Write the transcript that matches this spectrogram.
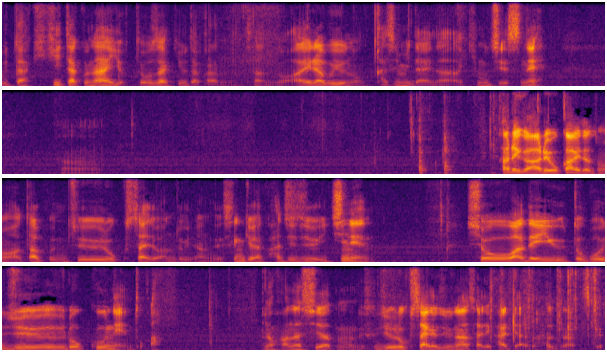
歌聴きたくないよって尾崎豊さんの「ILOVEYOU」の歌詞みたいな気持ちですね。うん彼があれを書いたのは多分16歳ではあの時なんで1981年昭和でいうと56年とかの話だと思うんですけど16歳が17歳で書いてあるはずなんですけど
